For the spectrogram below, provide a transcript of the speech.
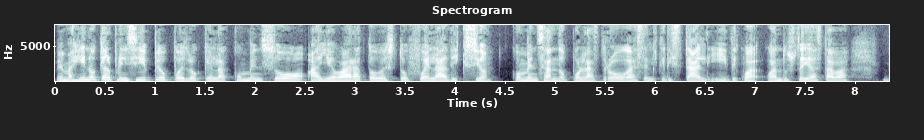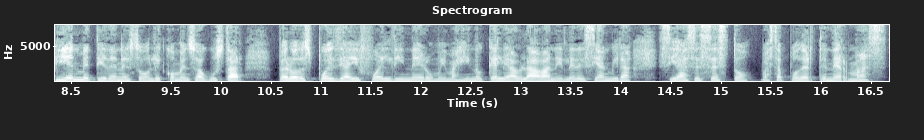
Me imagino que al principio, pues lo que la comenzó a llevar a todo esto fue la adicción, comenzando por las drogas, el cristal, y cuando usted ya estaba bien metida en eso, le comenzó a gustar, pero después de ahí fue el dinero. Me imagino que le hablaban y le decían, mira, si haces esto, vas a poder tener más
